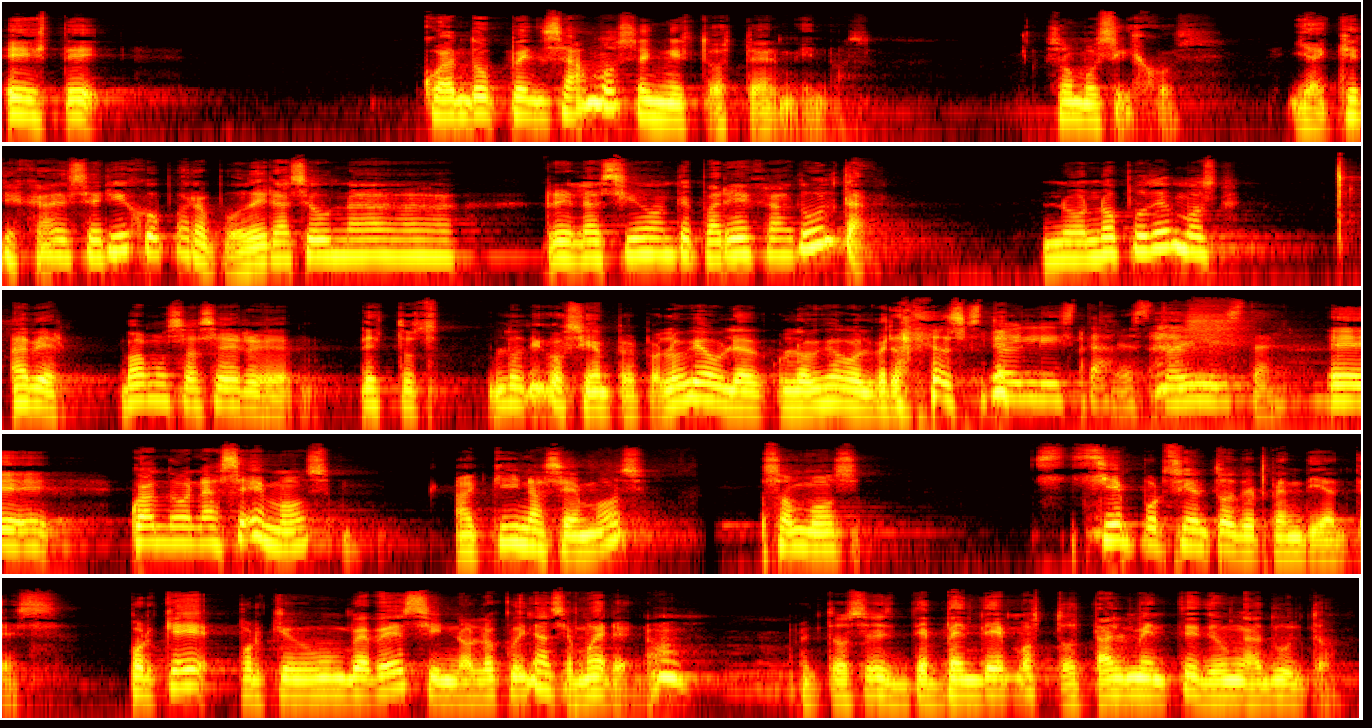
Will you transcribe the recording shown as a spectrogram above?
Este, cuando pensamos en estos términos, somos hijos. Y hay que dejar de ser hijos para poder hacer una relación de pareja adulta. No, no podemos. A ver, vamos a hacer eh, estos, lo digo siempre, pero lo voy a, volver- lo voy a volver a hacer. Estoy lista. Estoy lista. Eh, cuando nacemos, aquí nacemos, somos 100% dependientes. ¿Por qué? Porque un bebé, si no lo cuidan, se muere, ¿no? Entonces dependemos totalmente de un adulto.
